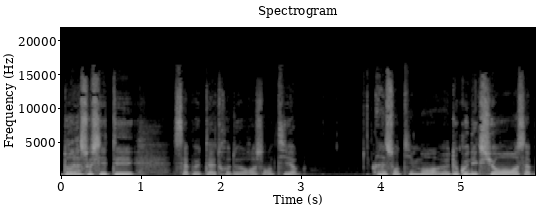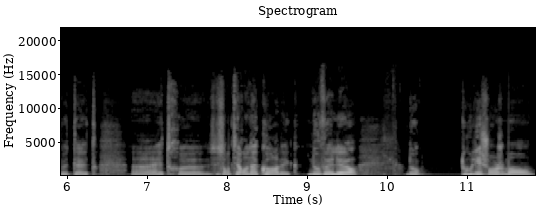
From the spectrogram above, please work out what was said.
dans la société. Ça peut être de ressentir un sentiment euh, de connexion, ça peut être, euh, se sentir en accord avec nos valeurs. Donc tous les changements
